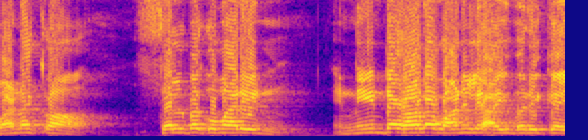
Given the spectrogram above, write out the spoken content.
வணக்கம் செல்வகுமாரின் நீண்டகால வானிலை ஆய்வறிக்கை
